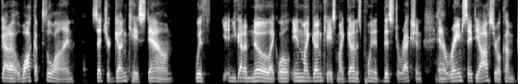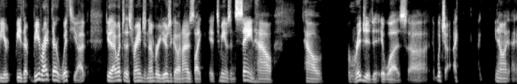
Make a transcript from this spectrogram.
got to walk up to the line, set your gun case down with, and you got to know like, well, in my gun case, my gun is pointed this direction, and a range safety officer will come be be there, be right there with you. I, dude, I went to this range a number of years ago, and I was like, it, to me, it was insane how how rigid it was, uh, which I, you know, I,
